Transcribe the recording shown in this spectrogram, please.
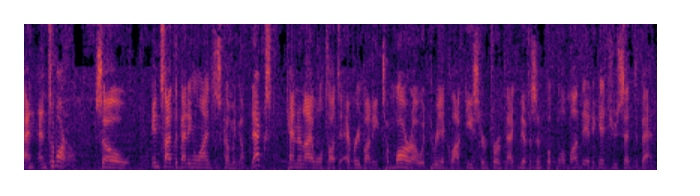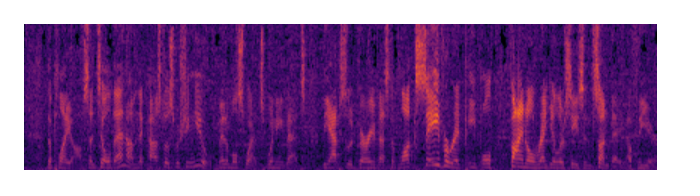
and and tomorrow. So Inside the Betting Lines is coming up next. Ken and I will talk to everybody tomorrow at 3 o'clock Eastern for a magnificent Football Monday to get you set to bet the playoffs. Until then, I'm Nick Kostos wishing you minimal sweats, winning bets, the absolute very best of luck. Savor it, people. Final regular season Sunday of the year.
